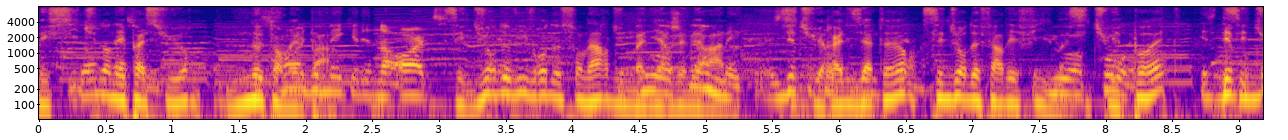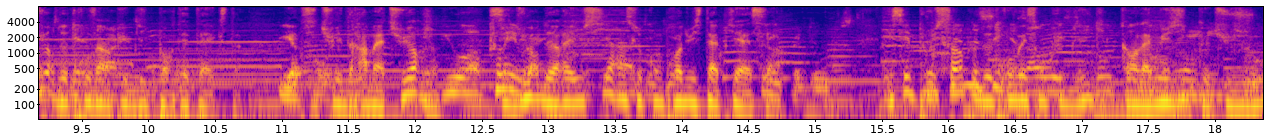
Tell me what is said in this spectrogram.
Mais si tu n'en es pas sûr, ne t'en mêle pas. C'est dur de vivre de son art d'une manière générale. Si tu es réalisateur, c'est dur de faire des films. Si tu es poète, c'est dur de trouver un public pour tes textes. Si tu es dramaturge, c'est dur de réussir à ce qu'on produise ta pièce. Et c'est plus simple de trouver son public quand la musique que tu joues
